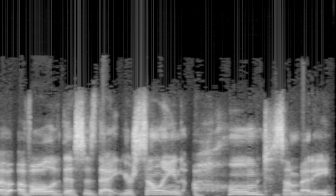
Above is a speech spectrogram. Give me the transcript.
of, of all of this is that you're selling a home to somebody.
